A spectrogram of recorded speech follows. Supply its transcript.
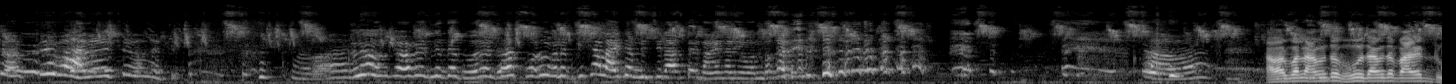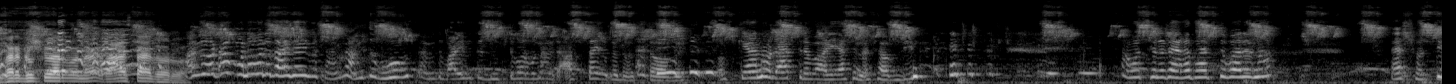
সত্যি ভালো হয়েছে বলেছে মানে ওকে আমি যেটা ধরে মানে বিশাল আইটেম নিচ্ছি রাস্তায় দাঁড়িয়ে দাঁড়িয়ে অন্ধকারে আবার বলে, আমি তো ভূত, আমি তো বাড়ির ঘরে ঢুকতে পারব না, রাস্তায় ধরবো। আমি ওটা মনে আমি- তো আমি তো ঢুকতে পারব না রাস্তায় ওকে ধরতে হবে। কেন রাত্রে বাড়ি আসে না সব দিন? আমার ছেলেটা একা থাকতে পারে না। সত্যি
